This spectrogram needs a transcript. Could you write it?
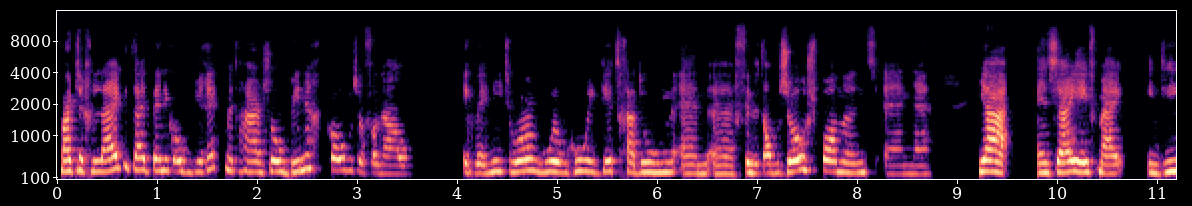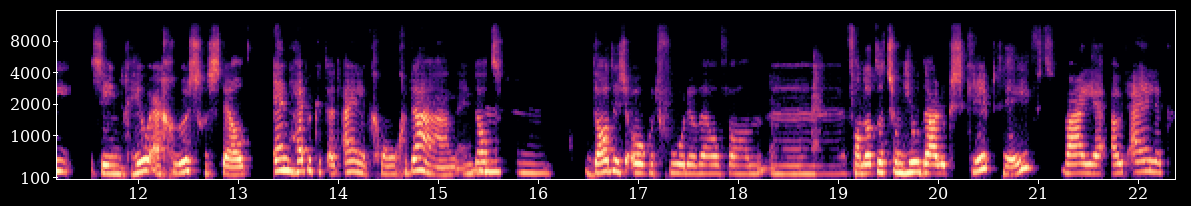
Maar tegelijkertijd ben ik ook direct met haar zo binnengekomen. Zo van, nou, ik weet niet hoor, hoe, hoe ik dit ga doen. En uh, vind het allemaal zo spannend. En uh, ja, en zij heeft mij in die zin heel erg gerustgesteld. En heb ik het uiteindelijk gewoon gedaan. En dat, dat is ook het voordeel wel van, uh, van dat het zo'n heel duidelijk script heeft. Waar je uiteindelijk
